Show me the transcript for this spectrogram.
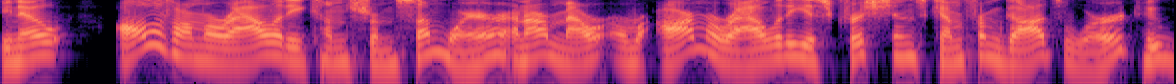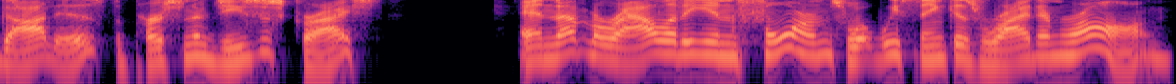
You know, all of our morality comes from somewhere, and our, our morality as Christians come from God's word, who God is, the person of Jesus Christ. And that morality informs what we think is right and wrong.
